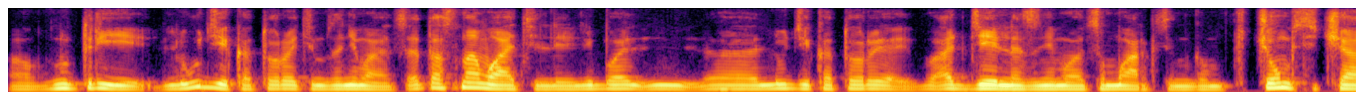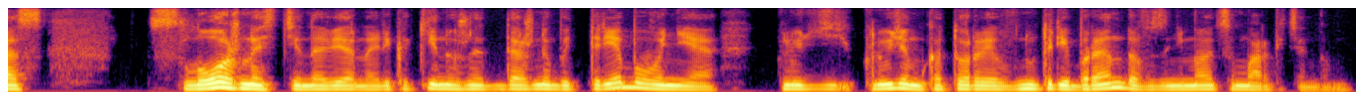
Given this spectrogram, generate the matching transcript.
внутри люди, которые этим занимаются. Это основатели, либо э, люди, которые отдельно занимаются маркетингом. В чем сейчас сложности, наверное, или какие нужны, должны быть требования к, люди, к людям, которые внутри брендов занимаются маркетингом?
